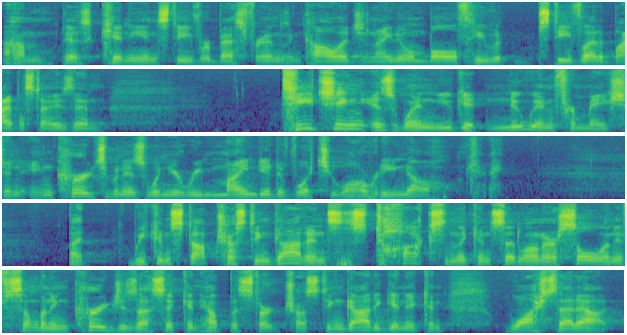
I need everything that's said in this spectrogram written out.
Um, because Kenny and Steve were best friends in college, and I knew them both. He would, Steve led a Bible studies in. Teaching is when you get new information. Encouragement is when you're reminded of what you already know. Okay? But we can stop trusting God, and it's this toxin that can settle on our soul. And if someone encourages us, it can help us start trusting God again. It can wash that out.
